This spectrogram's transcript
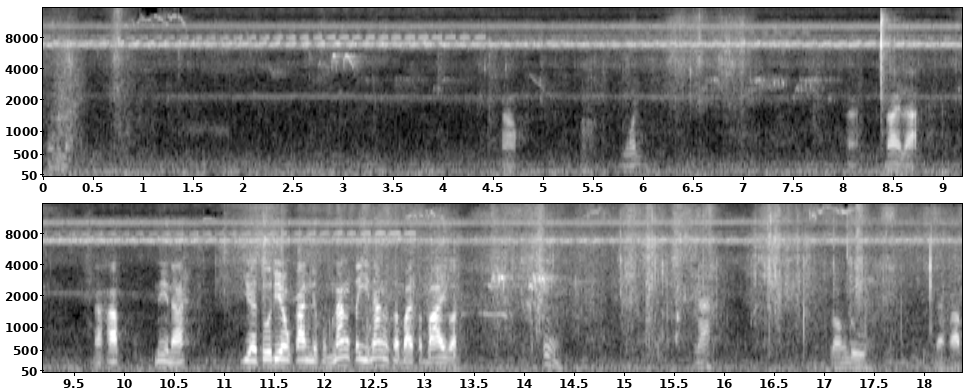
ไม่เป็นไรม้วนได้ละนะครับ นี่นะเหยื่อตัวเดียวกันเดี๋ยวผมนั่งตีนั่งสบายๆก่อนอนะ ลองดูนะครับ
